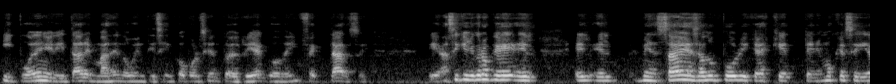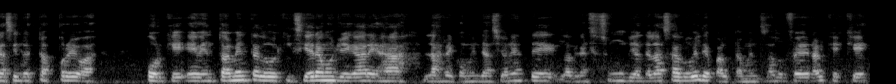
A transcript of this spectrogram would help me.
y pueden evitar en más del 95% el riesgo de infectarse. Eh, así que yo creo que el, el, el mensaje de salud pública es que tenemos que seguir haciendo estas pruebas porque eventualmente lo que quisiéramos llegar es a las recomendaciones de la Organización Mundial de la Salud el Departamento de Salud Federal, que es que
